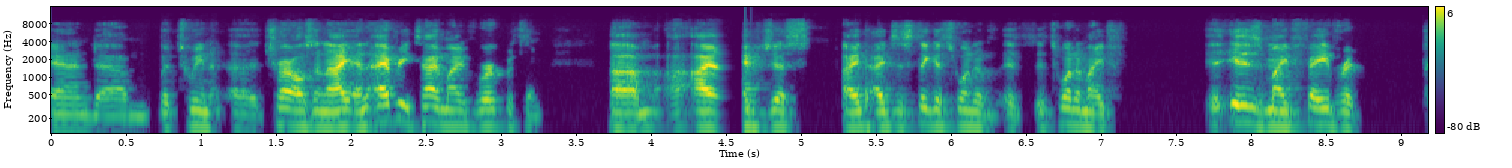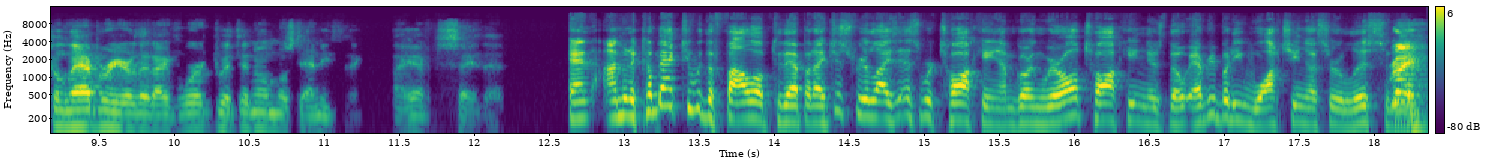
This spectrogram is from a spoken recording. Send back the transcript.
and um, between uh, Charles and I. And every time I've worked with him, um, I, I, just I, I, just think it's one of it's, it's one of my it is my favorite collaborator that I've worked with in almost anything. I have to say that. And I'm going to come back to you with a follow up to that, but I just realized as we're talking, I'm going, we're all talking as though everybody watching us or listening right.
